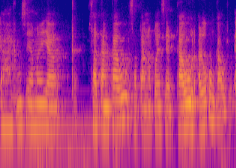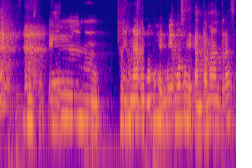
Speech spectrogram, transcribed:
ay, ¿cómo se llama ella? Satán Kaur, Satán no puede ser, Kaur, algo con Kaur. Em, es una, una, mujer muy hermosa que canta mantras.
